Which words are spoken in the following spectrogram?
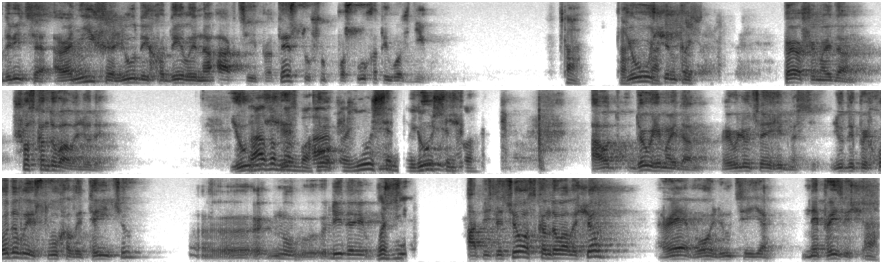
Подивіться, раніше люди ходили на акції протесту, щоб послухати вождів. Так, так, Ющенко, так. перший майдан. Що скандували люди? Разом нас Ющенко. багато. Ющенко, Ющенко. А от другий майдан Революція Гідності. Люди приходили і слухали трійцю е, ну, лідерів. Вожді. А після цього скандували що? Революція. Не прізвище, Так.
